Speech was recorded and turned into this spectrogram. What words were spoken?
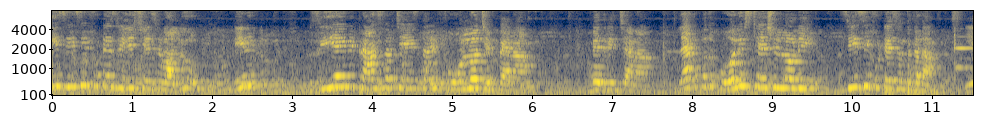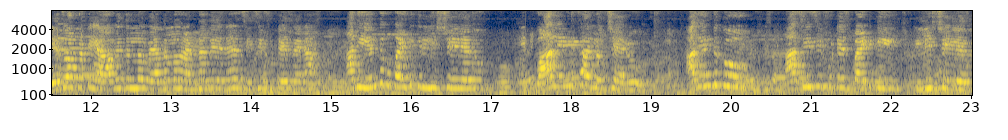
ఈ సీసీ ఫుటేజ్ రిలీజ్ చేసిన వాళ్ళు నేను సిఐని ట్రాన్స్ఫర్ చేయిస్తానని ఫోన్లో చెప్పానా? బెదిరించానా? లేకపోతే పోలీస్ స్టేషన్లోని సీసీ ఫుటేజ్ ఉంది కదా. ఏదో ఒకటి ఆవేదనలో వేదనలో అన్నది సీసీ ఫుటేజ్ అయినా. అది ఎందుకు బయటకు రిలీజ్ చేయలేదు? వాళ్ళు ఎన్నిసార్లు వచ్చారు? అదెందుకు ఆ సీసీ ఫుటేజ్ బయటికి రిలీజ్ చేయలేదు?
